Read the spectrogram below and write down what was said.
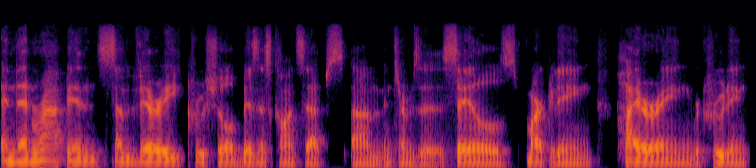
and then wrap in some very crucial business concepts um, in terms of sales, marketing, hiring, recruiting.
